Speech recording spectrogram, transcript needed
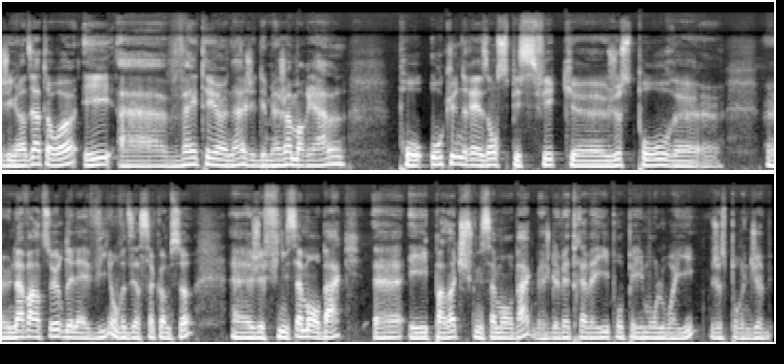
J'ai grandi à Ottawa et à 21 ans, j'ai déménagé à Montréal pour aucune raison spécifique, euh, juste pour euh, une aventure de la vie, on va dire ça comme ça. Euh, je finissais mon bac euh, et pendant que je finissais mon bac, ben, je devais travailler pour payer mon loyer, juste pour une job,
